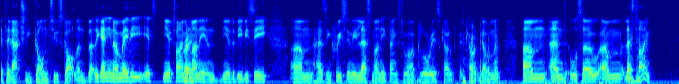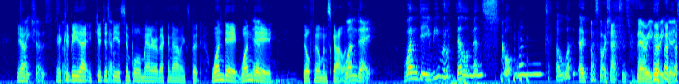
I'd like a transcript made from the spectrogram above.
if they'd actually gone to Scotland. But again, you know, maybe it's you know time Right. and money, and you know the BBC um, has increasingly less money thanks to our glorious current, current government, um, and also um, less time to Yeah. make shows. It could be yeah. that. It could just Yeah. be a simple matter of economics. But one day, one Yeah. day, they'll film in Scotland. One day. One day we will film in Scotland. oh, uh, my Scottish accent's very, very good.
